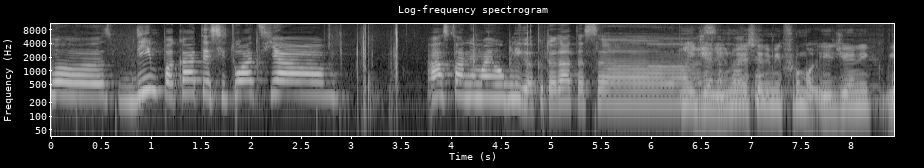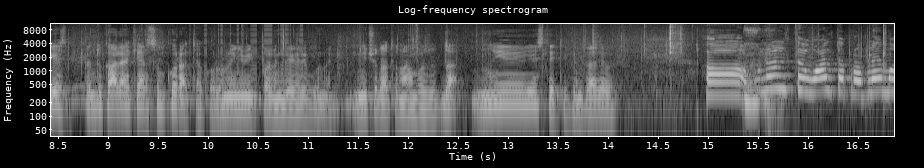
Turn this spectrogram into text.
uh, din păcate situația asta ne mai obligă câteodată să Nu igienic, să nu este nimic frumos. Igienic este, pentru că alea chiar sunt curate acolo, nu e nimic pe lângă ele gunoi. Niciodată n-am văzut, dar nu e estetic, într-adevăr. Uh, un alt, o altă problemă,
